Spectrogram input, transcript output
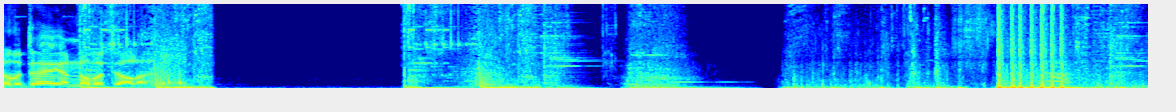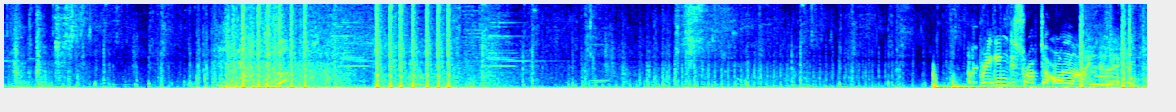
Another day, another dollar. Bringing Disruptor online.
